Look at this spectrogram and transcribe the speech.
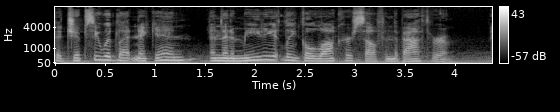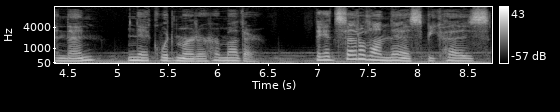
that Gypsy would let Nick in and then immediately go lock herself in the bathroom. And then Nick would murder her mother. They had settled on this because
